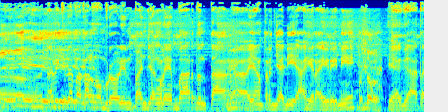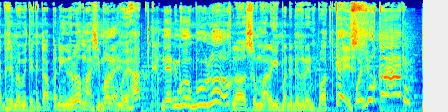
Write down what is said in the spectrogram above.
Iya, iya, iya, Tapi iya, kita iya. bakal ngobrolin panjang lebar tentang uh, yang terjadi akhir-akhir ini. Betul. Ya gak. Tapi sebelum itu kita opening dulu. Masih boleh. Gue Hap. Dan gue buluk. Lo semua lagi pada dengerin podcast. Pojokan.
